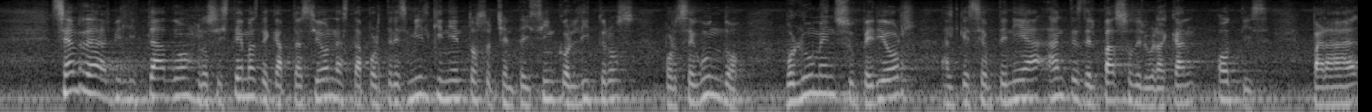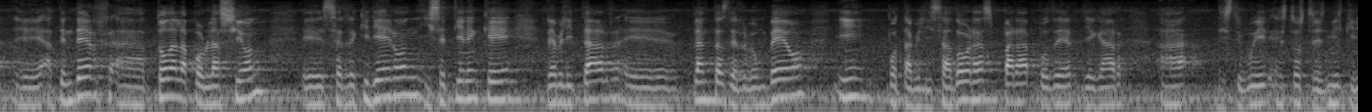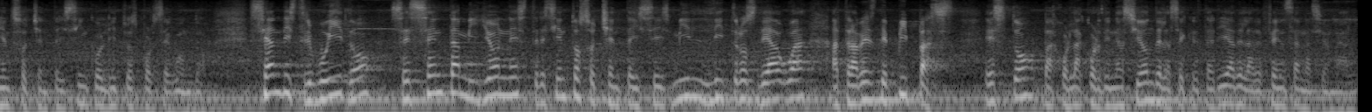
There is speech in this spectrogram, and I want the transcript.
Se han rehabilitado los sistemas de captación hasta por 3.585 litros por segundo, volumen superior al que se obtenía antes del paso del huracán Otis para eh, atender a toda la población eh, se requirieron y se tienen que rehabilitar eh, plantas de rebombeo y potabilizadoras para poder llegar a distribuir estos 3.585 litros por segundo. Se han distribuido 60 millones 386 mil litros de agua a través de pipas, esto bajo la coordinación de la Secretaría de la Defensa Nacional.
